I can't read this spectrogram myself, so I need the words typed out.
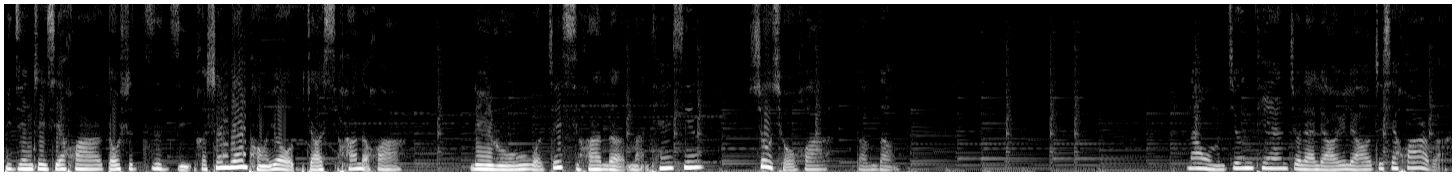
毕竟这些花都是自己和身边朋友比较喜欢的花，例如我最喜欢的满天星、绣球花等等。那我们今天就来聊一聊这些花儿吧。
